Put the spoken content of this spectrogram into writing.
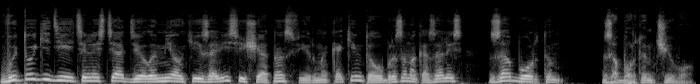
В итоге деятельности отдела мелкие зависящие от нас фирмы каким-то образом оказались за бортом. За бортом чего?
